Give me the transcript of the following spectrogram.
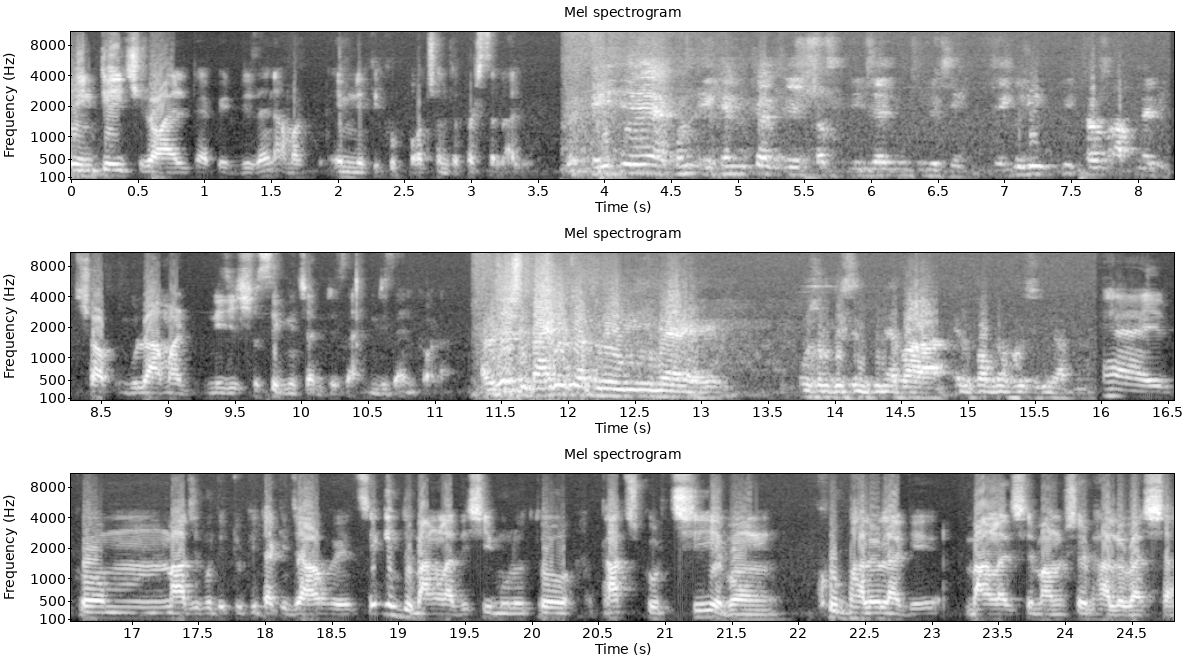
ভিন্টেজ রয়্যাল টাইপের ডিজাইন আমার এমনিতে খুব পছন্দ পার্সোনালি এই যে এখন এখানকার যে সব ডিজাইন এগুলি কি সব আপনারই সবগুলো আমার নিজস্ব সিগনেচার ডিজাইন ডিজাইন করা। আর বাইরে কিনা আপনার? হ্যাঁ এরকম মাঝে মধ্যে টুকিটাকি যাওয়া হয়েছে কিন্তু বাংলাদেশি মূলত কাজ করছি এবং ভালো লাগে। বাংলাদেশের মানুষের ভালোবাসা,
